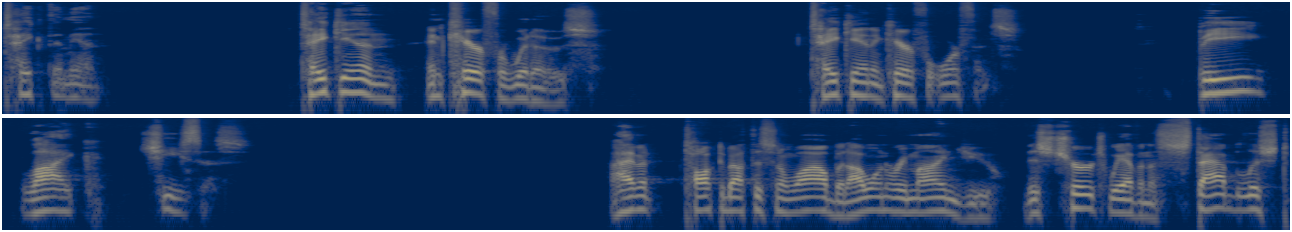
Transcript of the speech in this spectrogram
Take them in. Take in and care for widows. Take in and care for orphans. Be like Jesus. I haven't talked about this in a while, but I want to remind you this church, we have an established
